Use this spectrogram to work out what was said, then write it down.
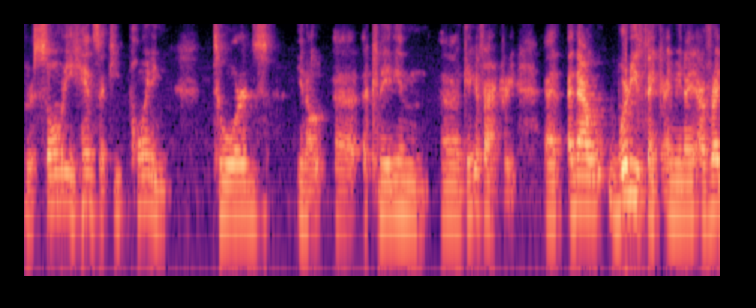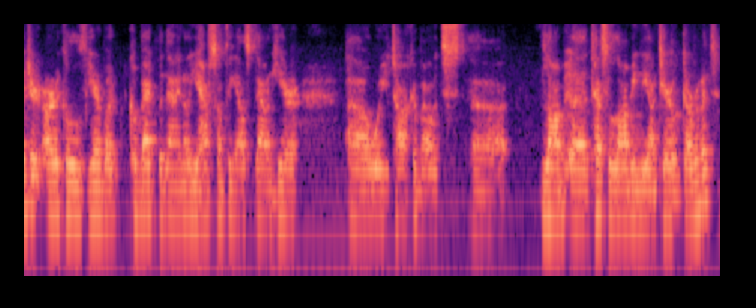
there's so many hints that keep pointing towards you know uh, a Canadian uh, gigafactory. And and now, where do you think? I mean, I, have read your articles here about Quebec, but then I know you have something else down here uh, where you talk about uh, lob- uh, Tesla lobbying the Ontario government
